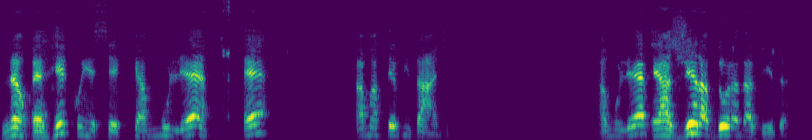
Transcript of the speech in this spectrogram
Não, é reconhecer que a mulher é a maternidade. A mulher é a geradora da vida.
